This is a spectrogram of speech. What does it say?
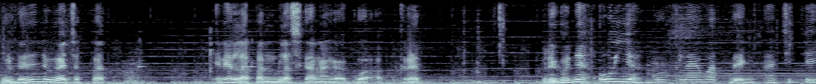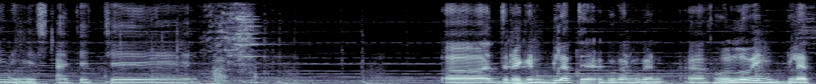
Uldanya juga cepet. Ini 18 karena nggak gue upgrade. Berikutnya oh iya gue kelewat deng ACC ini guys. ACC uh, Dragon Blade ya? Bukan bukan. Uh, Hollowing Blade.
